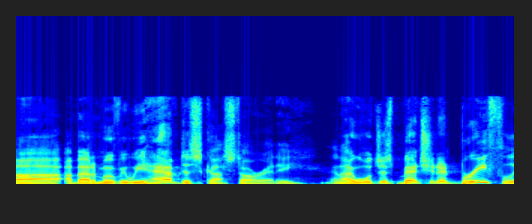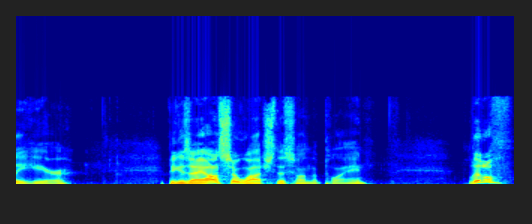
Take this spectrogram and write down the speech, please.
uh, about a movie we have discussed already, and I will just mention it briefly here because I also watched this on the plane. Little f-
